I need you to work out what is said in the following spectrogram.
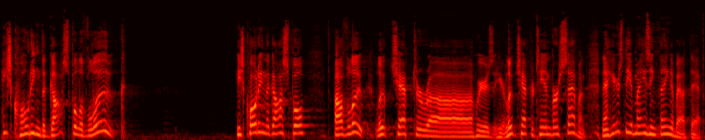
He's quoting the Gospel of Luke. He's quoting the Gospel of Luke. Luke chapter, uh, where is it here? Luke chapter 10, verse 7. Now, here's the amazing thing about that.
